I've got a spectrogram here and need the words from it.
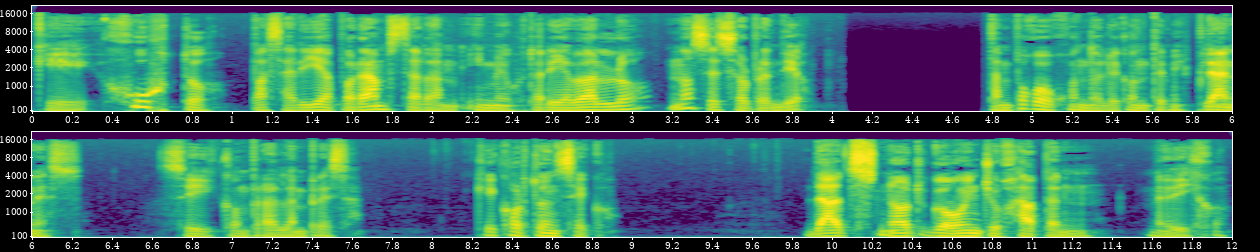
que justo pasaría por Ámsterdam y me gustaría verlo, no se sorprendió. Tampoco cuando le conté mis planes, sí, comprar la empresa. Que cortó en seco. That's not going to happen, me dijo.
